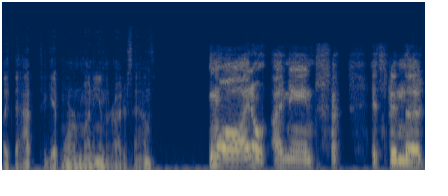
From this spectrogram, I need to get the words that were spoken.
like that to get more money in the riders' hands? No, I don't. I mean, it's been the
